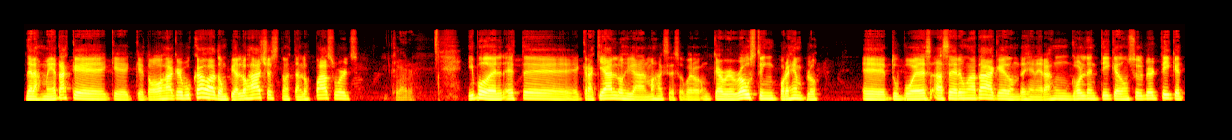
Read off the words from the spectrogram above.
de las metas que, que, que todo hacker buscaba, dompear los hashes, donde están los passwords, Claro. Y poder este, craquearlos y ganar más acceso. Pero un carrier roasting, por ejemplo, eh, tú puedes hacer un ataque donde generas un golden ticket, un silver ticket,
